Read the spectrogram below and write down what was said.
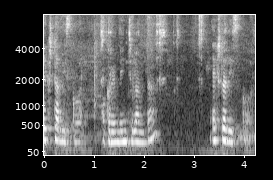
ఎక్స్ట్రా తీసుకోవాలి. ఒక రెండు ఇంచులంతా ఎక్స్ట్రా తీసుకోవాలి.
